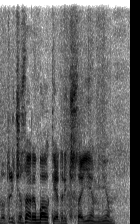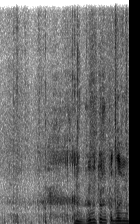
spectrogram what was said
Ну, три часа рыбалки, я три часа ем, ем. Рыбу тоже подловил.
